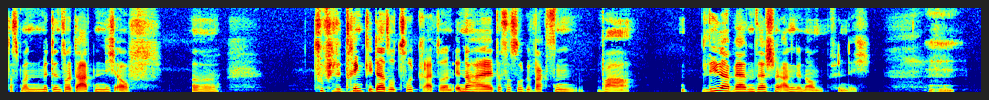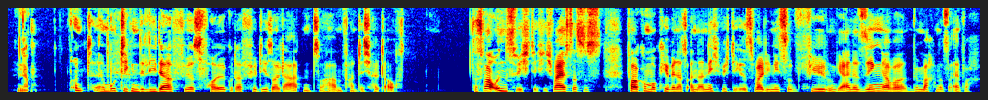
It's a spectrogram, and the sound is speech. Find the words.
dass man mit den Soldaten nicht auf äh, zu viele Trinklieder so zurückgreift, sondern Inhalt, dass es so gewachsen war. Lieder werden sehr schnell angenommen, finde ich. Mhm. Ja. Und ermutigende Lieder fürs Volk oder für die Soldaten zu haben, fand ich halt auch das war uns wichtig. Ich weiß, das ist vollkommen okay, wenn das anderen nicht wichtig ist, weil die nicht so viel und gerne singen, aber wir machen das einfach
